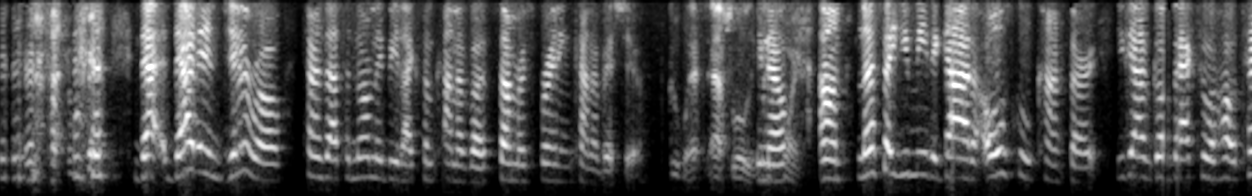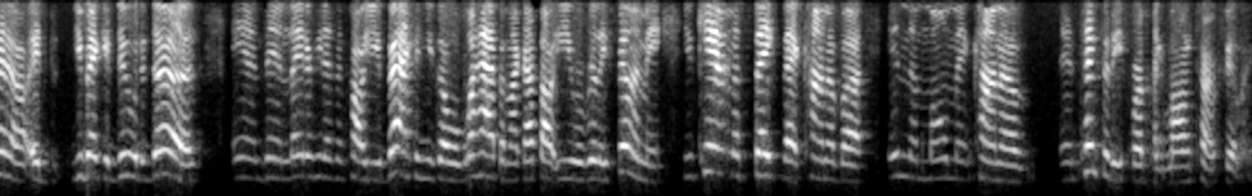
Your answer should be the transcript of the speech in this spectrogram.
Okay. That that in general turns out to normally be like some kind of a summer spring kind of issue. Good, that's absolutely. You know, um, let's say you meet a guy at an old school concert. You guys go back to a hotel. It you make it do what it does, and then later he doesn't call you back, and you go, well, what happened? Like I thought you were really feeling me. You can't mistake that kind of a in the moment kind of intensity for like long term feeling.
